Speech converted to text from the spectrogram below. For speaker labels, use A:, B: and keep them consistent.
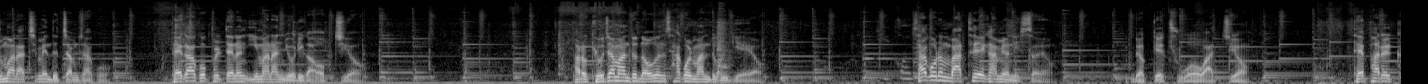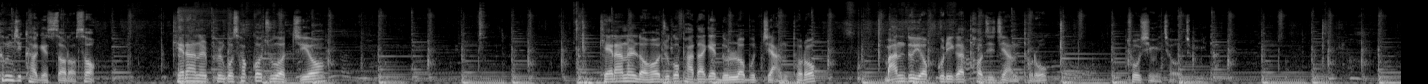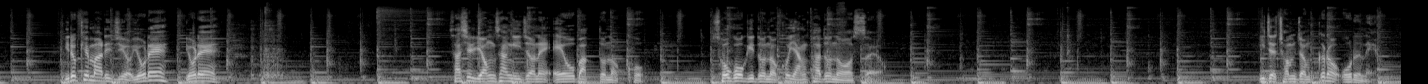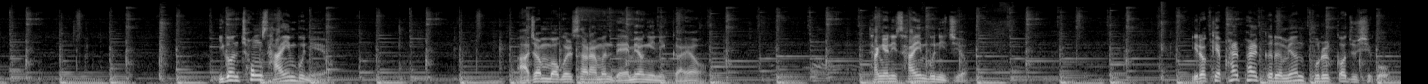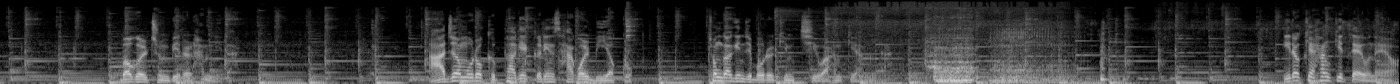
A: 주말 아침에 늦잠 자고 배가 고플 때는 이만한 요리가 없지요. 바로 교자만두 넣은 사골 만두국이에요. 사골은 마트에 가면 있어요. 몇 개 주워 왔지요. 대파를 큼직하게 썰어서 계란을 풀고 섞어 주었지요. 계란을 넣어주고 바닥에 눌러붙지 않도록 만두 옆구리가 터지지 않도록 조심히 저어줍니다. 이렇게 말이지요. 요래 요래. 사실 영상 이전에 애호박도 넣고 소고기도 넣고 양파도 넣었어요. 이제 점점 끓어오르네요. 이건 총 4인분이에요. 아점 먹을 사람은 4명이니까요. 당연히 4인분이지요. 이렇게 팔팔 끓으면 불을 꺼주시고 먹을 준비를 합니다. 아점으로 급하게 끓인 사골 미역국, 총각인지 모를 김치와 함께합니다. 이렇게 한 끼 때우네요.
